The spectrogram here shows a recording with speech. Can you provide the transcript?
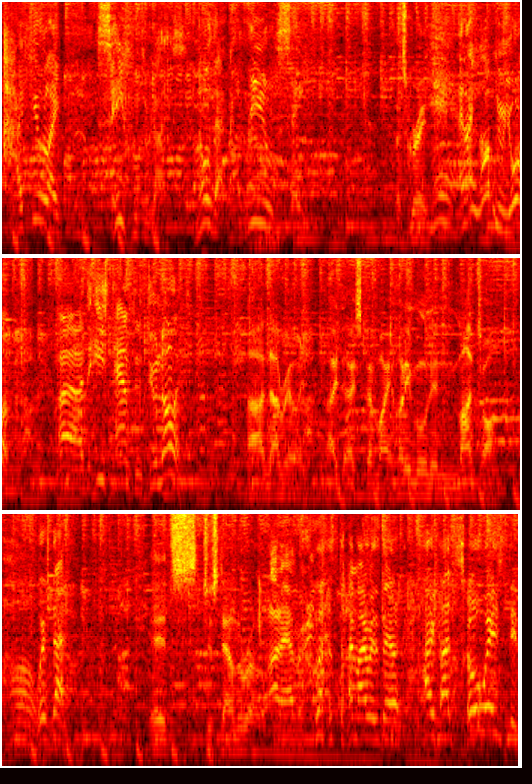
I feel like safe with you guys. Know that, like real safe. That's great. Yeah, and I love New York. Uh, the East Hamptons, do you know it? Uh, not really. I, I spent my honeymoon in Montauk. Oh, where's that? It's just down the road. Whatever. Last time I was there, I got so wasted,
